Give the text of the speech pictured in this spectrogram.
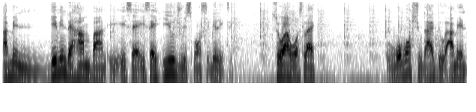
I mean, giving the handband is a, is a huge responsibility. So I was like, "Wha- what should I do? I mean,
